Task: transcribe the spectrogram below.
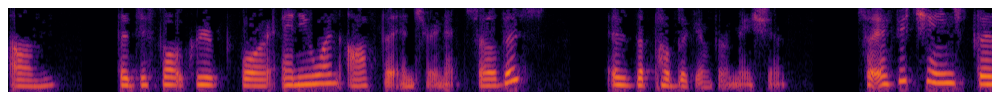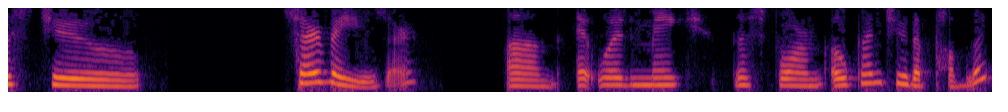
um, the default group for anyone off the internet. So this is the public information. So if you change this to survey user, um, it would make this form open to the public.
